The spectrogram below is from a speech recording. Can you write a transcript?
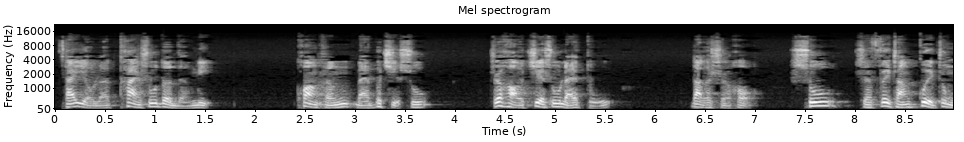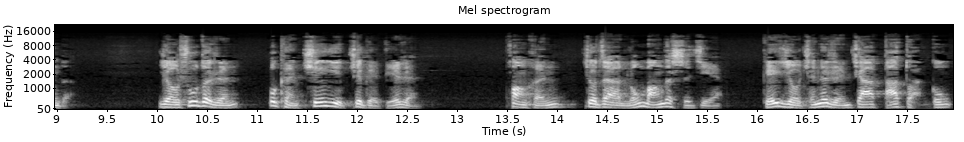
才有了看书的能力。匡衡买不起书。只好借书来读。那个时候，书是非常贵重的，有书的人不肯轻易借给别人。匡衡就在农忙的时节，给有钱的人家打短工，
